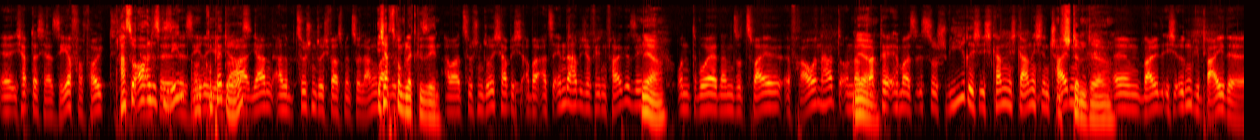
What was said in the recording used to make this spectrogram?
äh, ich habe das ja sehr verfolgt. Hast du auch alles gesehen? äh, Serie, Komplett, oder ja, was? Ja, also zwischendurch war es mir zu langweilig. Ich hab's komplett gesehen. Aber zwischendurch habe ich, aber als Ende habe ich auf jeden Fall gesehen. Ja. Und wo er dann so zwei äh, Frauen hat und dann Ja. sagt er immer, es ist so schwierig, ich kann mich gar nicht entscheiden. stimmt, ja. Ähm, weil ich irgendwie beide.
